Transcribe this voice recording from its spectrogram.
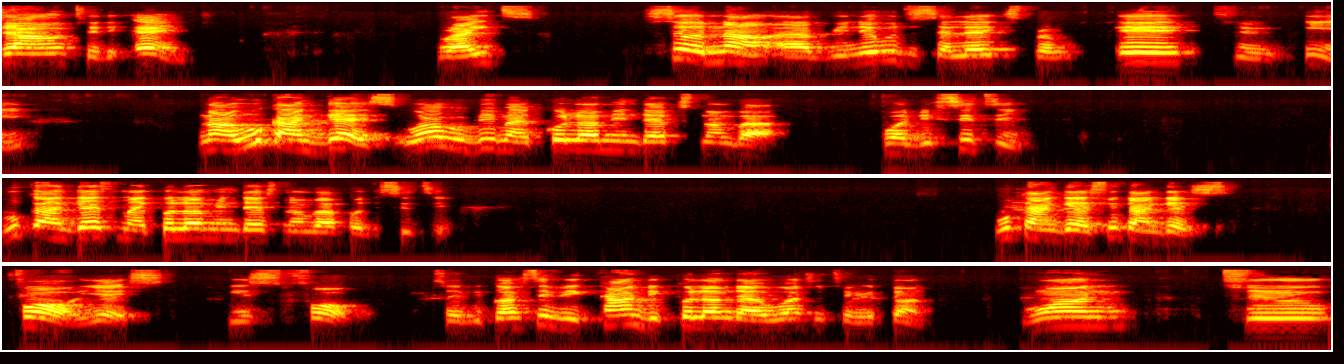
down to the end, right? So now I've been able to select from A to E. Now, who can guess what will be my column index number for the city? Who can guess my column index number for the city? Who can guess? Who can guess? Four, yes, it's four. So because if we count the column that we want it to return, one, two,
